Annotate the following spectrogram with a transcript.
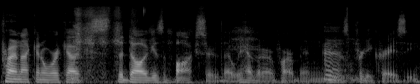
Probably not going to work out because the dog is a boxer that we have at our apartment. and Oh. He's pretty crazy.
